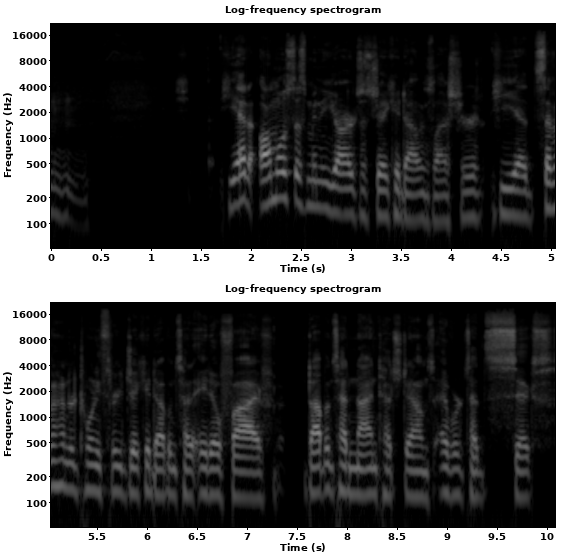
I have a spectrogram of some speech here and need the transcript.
Mm-hmm. He had almost as many yards as J.K. Dobbins last year. He had 723. J.K. Dobbins had 805. Dobbins had nine touchdowns. Edwards had six.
